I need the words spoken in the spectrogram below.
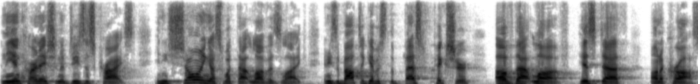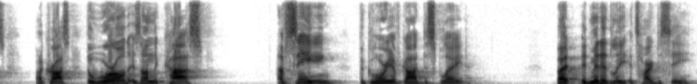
in the incarnation of Jesus Christ. And he's showing us what that love is like. And he's about to give us the best picture of that love, his death on a cross. On a cross. The world is on the cusp of seeing the glory of God displayed. But admittedly, it's hard to see.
